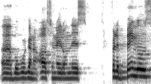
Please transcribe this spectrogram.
uh, but we're going to alternate on this. For the Bengals,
